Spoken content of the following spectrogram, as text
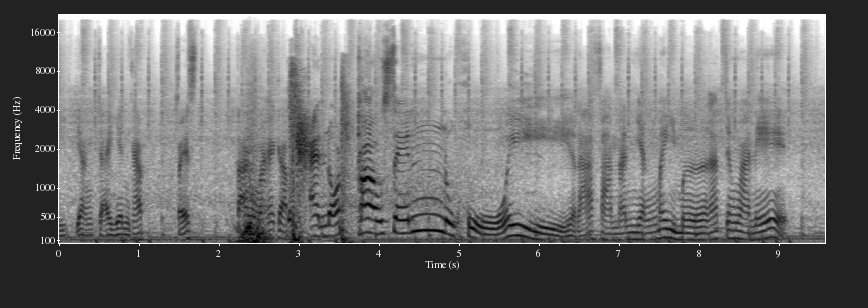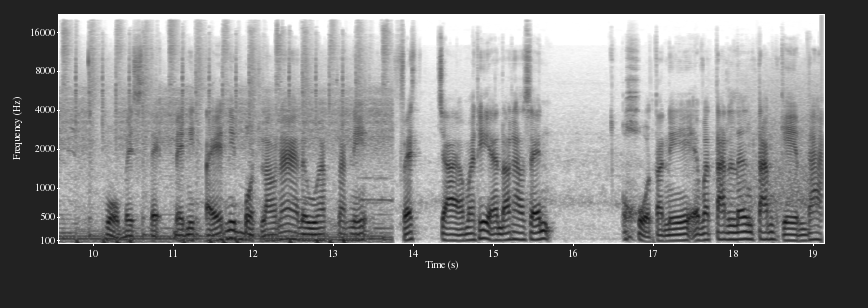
อีกยังใจเย็นครับเฟสตั้งมาให้กับแอนดอร์เทาเซนโอ้โหราฟามันยังไม่เมอครับจังหวะนี้ โหเบสเตเบนิเตสนี่บทเราหน้าดูครับนัดนี้เฟสจ่ายออกมาที่แอนดอร์ทาเซนโอ้โห ตอนนี้เอเวอร์ตันเริ่มตามเกมได้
